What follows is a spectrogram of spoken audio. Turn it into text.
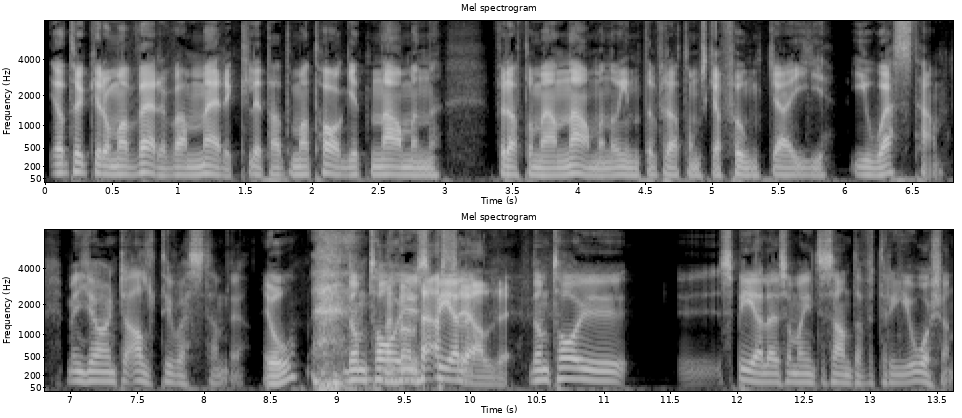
jag tycker de har värvat märkligt, att de har tagit namn för att de är namn och inte för att de ska funka i, i West Ham. Men gör inte alltid West Ham det. Jo, De tar de ju spelare, de tar ju spelare som var intressanta för tre år sedan.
